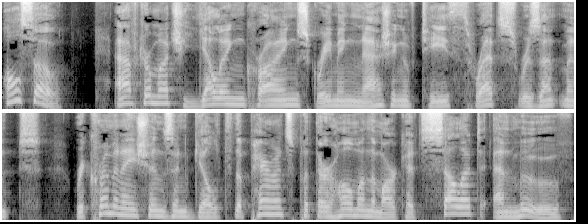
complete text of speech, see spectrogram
also. After much yelling, crying, screaming, gnashing of teeth, threats, resentment, recriminations, and guilt, the parents put their home on the market, sell it, and move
